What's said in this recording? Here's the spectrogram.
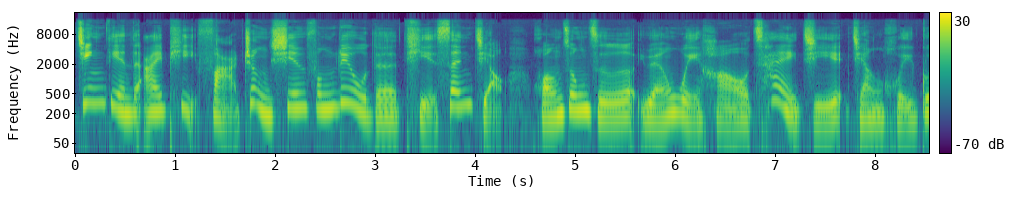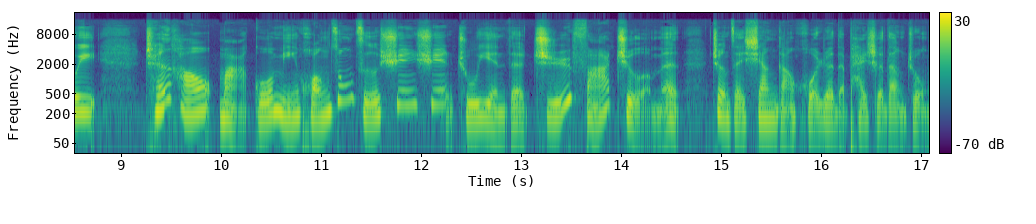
经典的 IP《法证先锋六》的铁三角黄宗泽、袁伟豪、蔡洁将回归。陈豪、马国明、黄宗泽、轩轩主演的《执法者们》正在香港火热的拍摄当中，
